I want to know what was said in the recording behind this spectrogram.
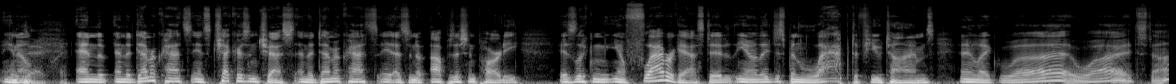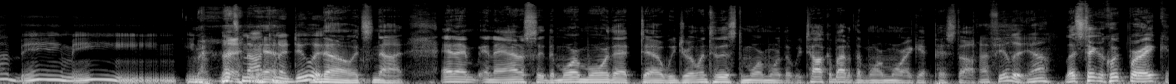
You know, Exactly. and the and the Democrats, it's checkers and chess, and the Democrats as an opposition party is looking, you know, flabbergasted. You know, they've just been lapped a few times, and they're like, "What? What? Stop being mean." You know, that's not Yeah. going to do it. No, it's not. And I'm and I honestly, the more and more that uh, we drill into this, the more and more that we talk about it, the more and more I get pissed off. I feel it. Yeah. Let's take a quick break.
